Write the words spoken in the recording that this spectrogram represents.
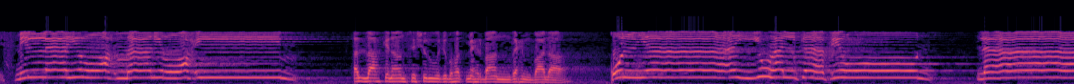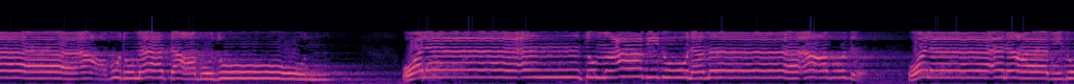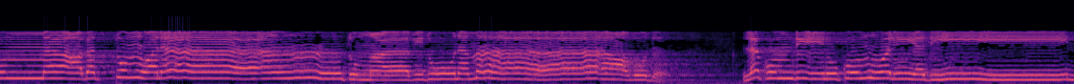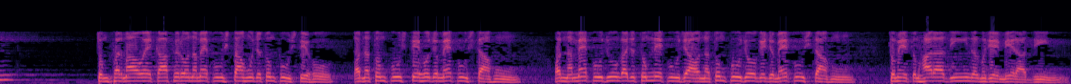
بسم اللہ الرحمن الرحیم۔ اللہ کے نام سے شروع جو بہت مہربان رحم والا۔ قل یا ایوہا الكافرون لا اعبد ما تعبدون ولا انتم عابدون ما اعبد ولا انا عابد ما عبدتم ولا انتم عابدون ما اعبد لكم دينكم ولي دين تم فرماؤ اے کافرو نہ میں پوچھتا ہوں جو تم پوچھتے ہو، اور نہ تم پوچھتے ہو جو میں پوچھتا ہوں۔ اور نہ میں پوجوں گا جو تم نے پوجا اور نہ تم پوجو گے جو میں پوچھتا ہوں۔ تمہیں تمہارا دین اور مجھے میرا دین۔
